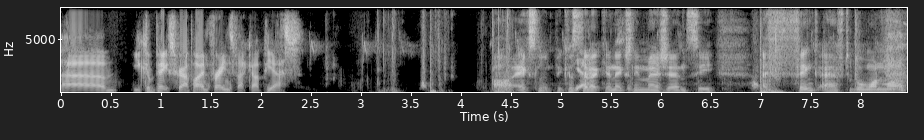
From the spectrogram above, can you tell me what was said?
Um, you can pick scrap iron frames back up. Yes. Oh, excellent! Because Yeah. then I can actually measure and see. I think I have to go one more up.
